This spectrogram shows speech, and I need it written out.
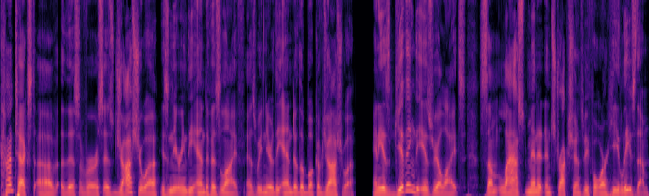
context of this verse is Joshua is nearing the end of his life as we near the end of the book of Joshua. And he is giving the Israelites some last minute instructions before he leaves them.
